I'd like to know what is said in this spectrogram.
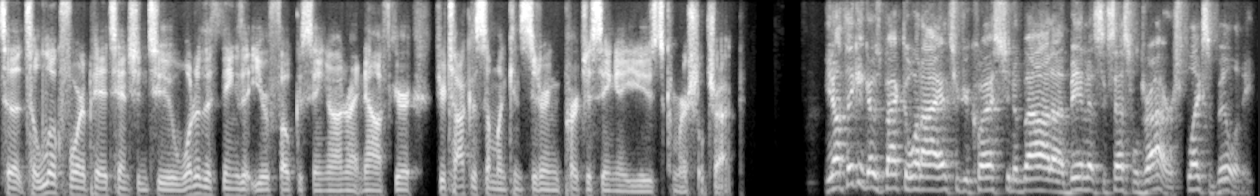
to to look for to pay attention to? What are the things that you're focusing on right now? If you're if you're talking to someone considering purchasing a used commercial truck. You know, I think it goes back to what I answered your question about uh, being a successful driver, flexibility.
